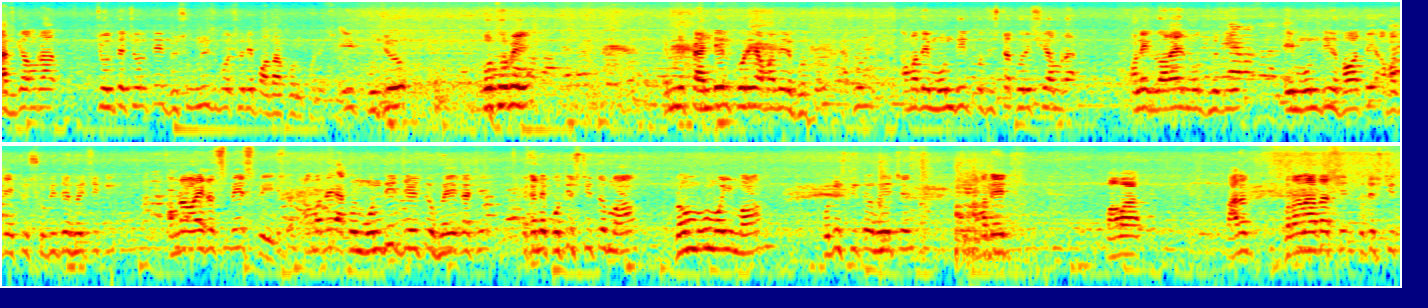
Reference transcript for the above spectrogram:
আজকে আমরা চলতে চলতে দুশো উনিশ বছরে পদার্পণ করেছি। এই পুজো প্রথমে এমনি প্যান্ডেল করে আমাদের হতো। এখন আমাদের মন্দির প্রতিষ্ঠা করেছি আমরা অনেক লড়াইয়ের মধ্য দিয়ে। এই মন্দির হওয়াতে আমাদের একটু সুবিধে হয়েছে কি? আমরা অনেকটা স্পেস পেয়েছি। আমাদের এখন মন্দির যেহেতু হয়ে গেছে, এখানে প্রতিষ্ঠিত মা, ব্রহ্মময়ী মা প্রতিষ্ঠিত হয়েছেন। আমাদের বাবা তারক ভোলানাথ আছেন প্রতিষ্ঠিত।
